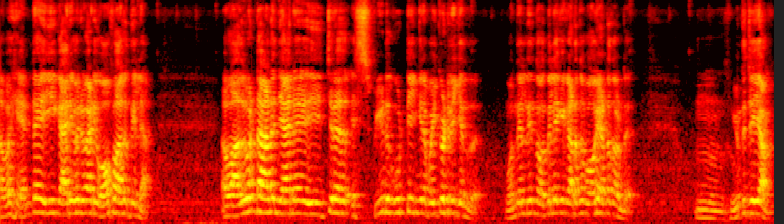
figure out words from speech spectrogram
അപ്പൊ എന്റെ ഈ കാര്യപരിപാടി ഓഫ് ആകുന്നില്ല അപ്പൊ അതുകൊണ്ടാണ് ഞാൻ ഇച്ചിരി സ്പീഡ് കൂട്ടി ഇങ്ങനെ പോയിക്കൊണ്ടിരിക്കുന്നത്. ഒന്നിൽ നിന്ന് ഒന്നിലേക്ക് കടന്നു പോകേണ്ടതുണ്ട്. എന്ത് ചെയ്യാം?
